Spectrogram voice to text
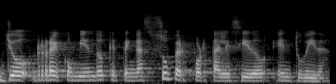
yo recomiendo que tengas súper fortalecido en tu vida.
